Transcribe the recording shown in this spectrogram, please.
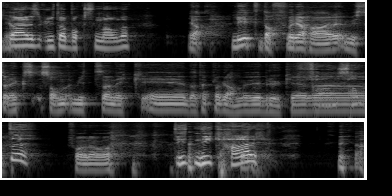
Det er ut av boksen-navnet. Ja. Litt derfor jeg har Mr. X som mitt nick i dette programmet vi bruker Faen, eh, sant det! for å Ditt nick her. Ja,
